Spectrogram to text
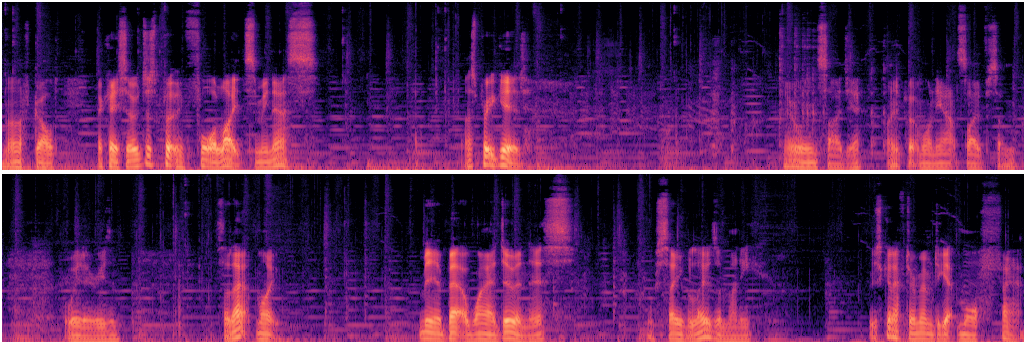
Not enough gold. Okay, so we're just putting four lights. I mean, that's that's pretty good. They're all inside, yeah. I only put them on the outside for some weird reason. So that might be a better way of doing this. We'll save loads of money. We're just going to have to remember to get more fat.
